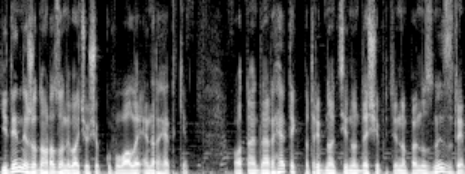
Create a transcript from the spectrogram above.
Єдине, жодного разу не бачив, щоб купували енергетики. От на енергетик потрібно ціну дещо піти, напевно, знизити.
